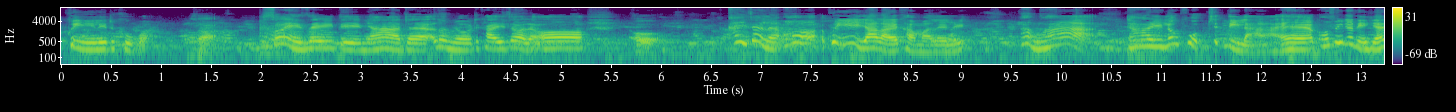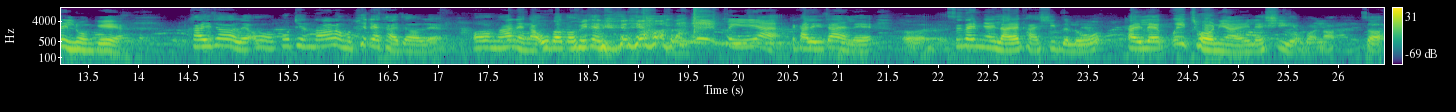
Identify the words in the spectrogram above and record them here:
အခွင့်အရေးလေးတစ်ခုပေါ့ဆိုတော့ဆိုရင်စိတ်တွေများတဲ့အဲ့လိုမျိုးတစ်ခါကြီးကြောက်လဲအော်ဟိုခိုင်ကြလဲအော်အခွင့်အရေးရလာတဲ့ခါမှလဲလေဟာငါဒါတွေလုပ်ဖို့ဖြစ်တည်လာတာအဲ confident တွေရမ်းနေလွန်ခဲ့ရခါကြီးကြောက်လဲအော်ကိုတင်သားတော့မဖြစ်တဲ့ခါကြောက်လဲ အော်ငါနဲ့ငါ over confident နေရပါလားခွင့်ရရတခါလေးကြာရင်လဲဟိုစိတ်စိတ်မြိုက်လာတဲ့ခါရှိသလိုခါလေးလဲကိုယ်ချော်နေရတယ်လဲရှိရပေါ့နော်ဆိုတော့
